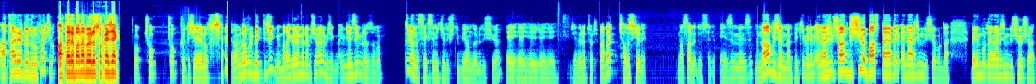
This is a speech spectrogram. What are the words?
atar yapıyordum ufak şimdi atarı bana böyle sokacak. Çok çok çok kötü şeyler olacak. Ben burada full bekleyecek miyim? Bana göre böyle bir şey vermeyecek mi? Ben gezeyim biraz o zaman. Nasıl bir anda 82'ye düştü bir anda öyle düşüyor? Hey hey hey hey hey. Jeneratör. Buna bak çalış geri. Nasıl hallediyorsun seni? Benzin benzin. Ne yapacağım ben peki? Benim enerjim şu an düşüyor basbaya. Benim enerjim düşüyor burada. Benim burada enerjim düşüyor şu an.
